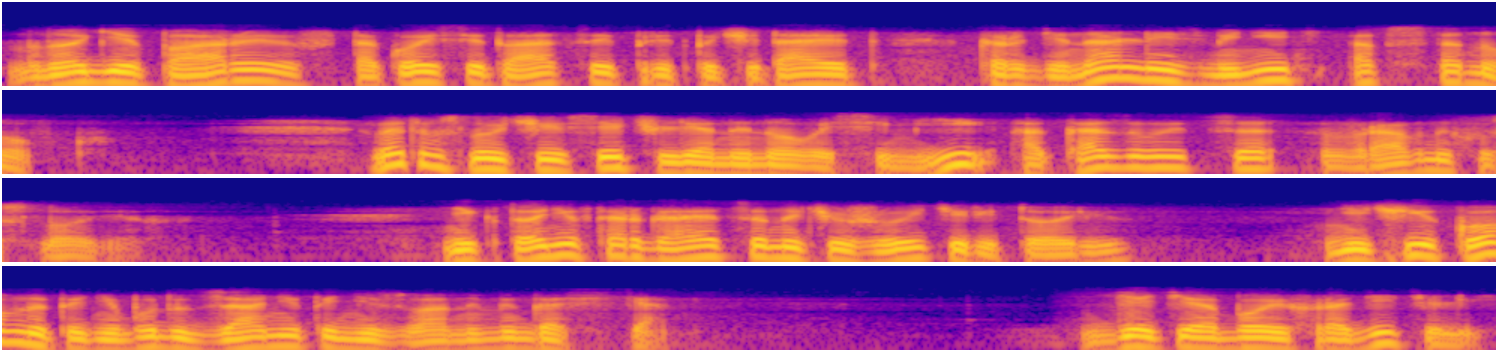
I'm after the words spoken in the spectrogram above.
Многие пары в такой ситуации предпочитают кардинально изменить обстановку. В этом случае все члены новой семьи оказываются в равных условиях. Никто не вторгается на чужую территорию, ничьи комнаты не будут заняты незваными гостями. Дети обоих родителей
